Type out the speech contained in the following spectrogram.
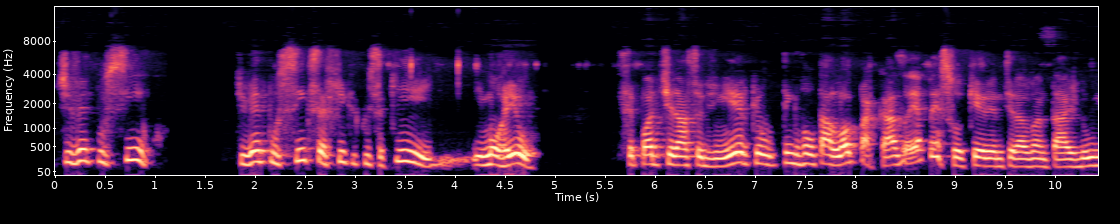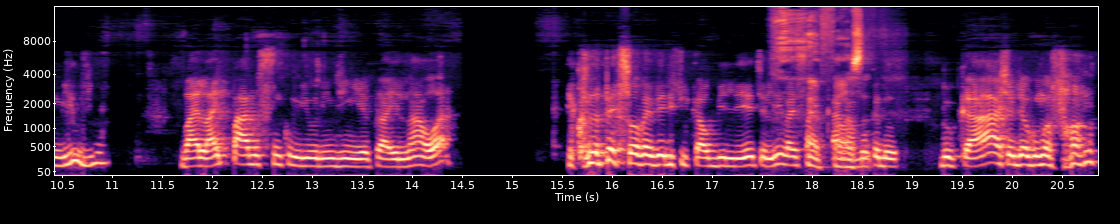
te vendo por 5. Te vendo por 5, você fica com isso aqui e morreu. Você pode tirar seu dinheiro, que eu tenho que voltar logo para casa. Aí a pessoa querendo tirar vantagem do humilde, né, vai lá e paga os 5 mil em dinheiro para ele na hora. E quando a pessoa vai verificar o bilhete ali, vai sacar na falso. boca do, do caixa de alguma forma,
